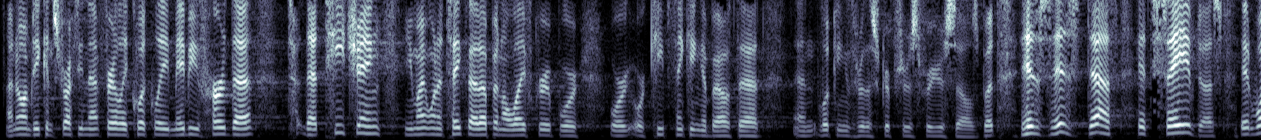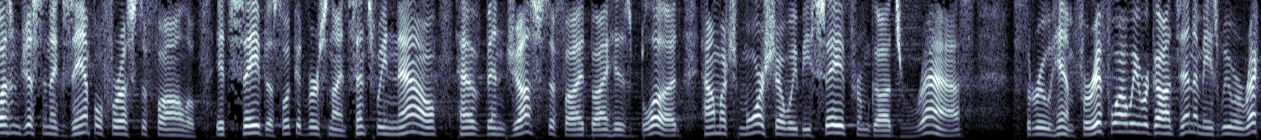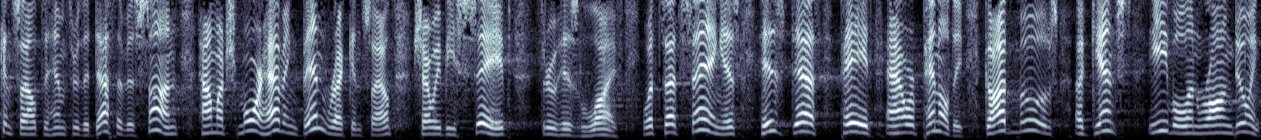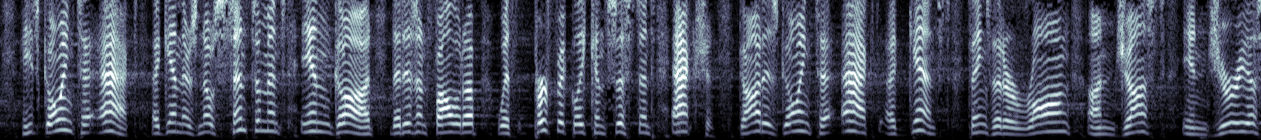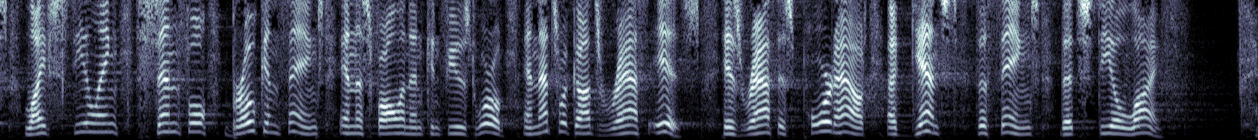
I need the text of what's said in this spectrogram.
I know I'm deconstructing that fairly quickly. Maybe you've heard that, t- that teaching. You might want to take that up in a life group or, or, or keep thinking about that and looking through the scriptures for yourselves. But his, his death, it saved us. It wasn't just an example for us to follow, it saved us. Look at verse 9. Since we now have been justified by his blood, how much more shall we be saved from God's wrath? Through him. For if while we were God's enemies, we were reconciled to him through the death of his Son, how much more, having been reconciled, shall we be saved through his life? What's that saying is his death paid our penalty. God moves against evil and wrongdoing. He's going to act. Again, there's no sentiment in God that isn't followed up with perfectly consistent action. God is going to act against things that are wrong, unjust, injurious, life stealing, sinful, broken things in this fallen and confused world. And that's what God's wrath is. His wrath is poured out against the things that steal life.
